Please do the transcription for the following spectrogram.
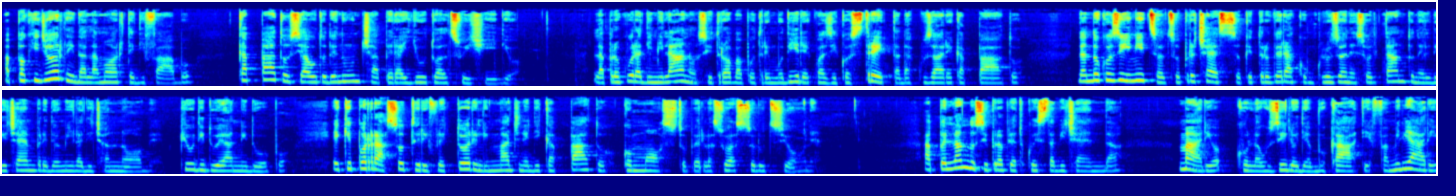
A pochi giorni dalla morte di Fabo, Cappato si autodenuncia per aiuto al suicidio. La Procura di Milano si trova, potremmo dire, quasi costretta ad accusare Cappato, dando così inizio al suo processo che troverà conclusione soltanto nel dicembre 2019, più di due anni dopo, e che porrà sotto i riflettori l'immagine di Cappato commosso per la sua assoluzione. Appellandosi proprio a questa vicenda, Mario, con l'ausilio di avvocati e familiari,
